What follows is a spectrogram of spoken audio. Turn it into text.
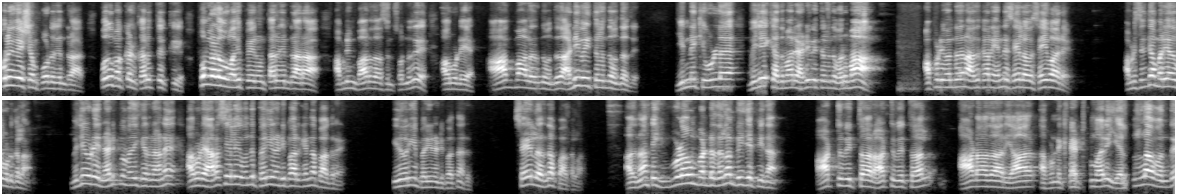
புலிவேஷம் போடுகின்றார். பொதுமக்கள் கருத்துக்கு புல்லளவு மதிப்பேனும் தருகின்றாரா? அப்படின்னு பாரதாசன் சொன்னது அவருடைய ஆத்மால இருந்து வந்தது அடிவைத்திலிருந்து வந்தது. இன்னைக்கு உள்ள விஜய்க்கு அது மாதிரி அடிவைத்திலிருந்து வருமா? அப்படி வந்ததுன்னா அதுக்கான என்ன செயல் அவர் செய்வாரு? அப்படி செஞ்சா மரியாதை கொடுக்கலாம். விஜயுடைய நடிப்பு மதிக்கிறேன் நானு அவருடைய அரசியலை வந்து பெரிய நடிப்பா இருக்கேன்னு தான் பாக்குறேன். இது வரைக்கும் பெரிய நடிப்பா தான் இருக்கு. செயல்ல இருந்தா பார்க்கலாம் அதனால இவ்வளவும் பண்றதெல்லாம் பிஜேபி தான். ஆட்டுவித்தார் ஆட்டுவித்தால் ஆடாதார் யார் அப்படின்னு கேட்ட மாதிரி எல்லாம் வந்து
